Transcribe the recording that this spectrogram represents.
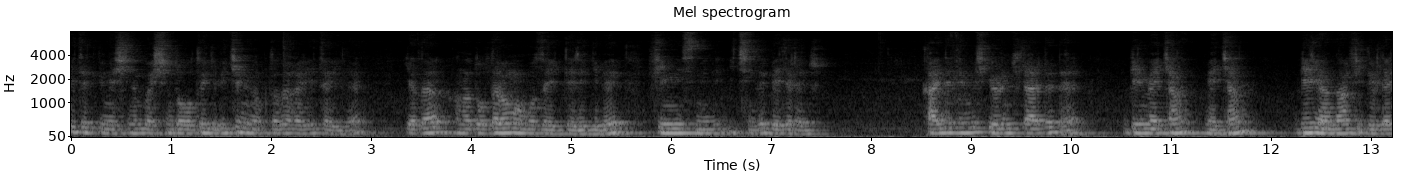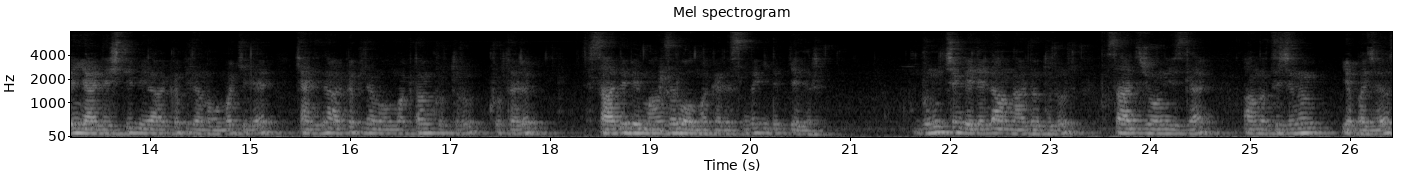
Hitit Güneşi'nin başında olduğu gibi kimi noktada harita ile ya da Anadolu'da Roma mozaikleri gibi film isminin içinde belirir. Kaydedilmiş görüntülerde de bir mekan, mekan bir yandan figürlerin yerleştiği bir arka plan olmak ile kendini arka plan olmaktan kurtarıp, kurtarıp sade bir manzara olmak arasında gidip gelir. Bunun için belirli anlarda durur, sadece onu izler, anlatıcının yapacağı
